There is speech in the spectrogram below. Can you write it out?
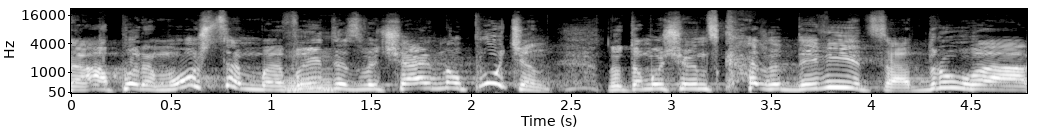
А переможцем вийде звичайно Путін. Ну тому що він скаже: дивіться, друга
